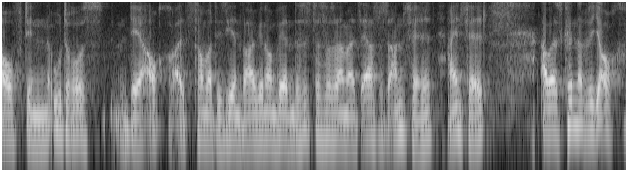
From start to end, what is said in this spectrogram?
auf den Uterus, der auch als traumatisierend wahrgenommen werden. Das ist das, was einem als erstes anfällt, einfällt. Aber es können natürlich auch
